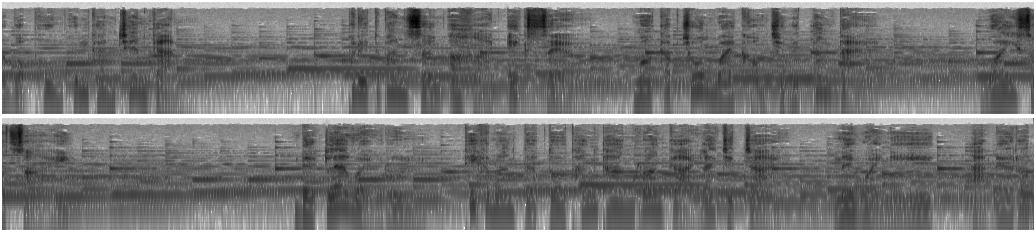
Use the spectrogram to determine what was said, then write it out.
ระบบภูมิคุ้มกันเช่นกัน ผลิตภัณฑ์เสริมอาหาร Excel เหมาะกับช่วงวัยของชีวิตตั้งแต่ วัยสดใส เด็กและวัยรุ่นที่กำลังเติบโตทั้งทางร่างกายและจิตใจ ในวัยนี้หากได้รับ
